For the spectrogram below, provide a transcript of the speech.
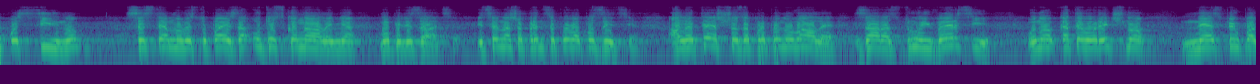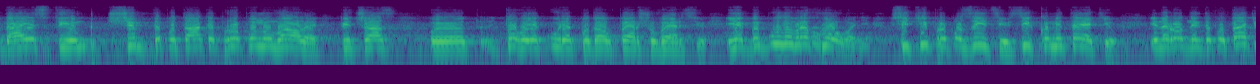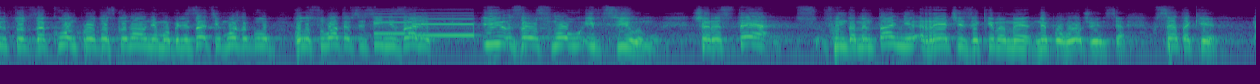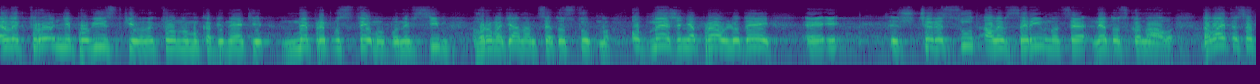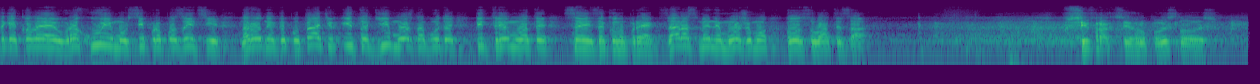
Постійно системно виступає за удосконалення мобілізації, і це наша принципова позиція. Але те, що запропонували зараз в другій версії, воно категорично не співпадає з тим, чим депутати пропонували під час. е, Того як уряд подав першу версію, і якби були враховані всі ті пропозиції всіх комітетів і народних депутатів, то закон про удосконалення мобілізації можна було б голосувати в сесійній залі і за основу, і в цілому. Через те фундаментальні речі, з якими ми не погоджуємося, все-таки електронні повістки в електронному кабінеті неприпустимо, бо не всім громадянам це доступно. Обмеження прав людей. е, е, Через суд, але все рівно це недосконало. Давайте все таки, колеги, врахуємо всі пропозиції народних депутатів, і тоді можна буде підтримувати цей законопроект. Зараз ми не можемо голосувати за. Всі фракції групи висловились.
